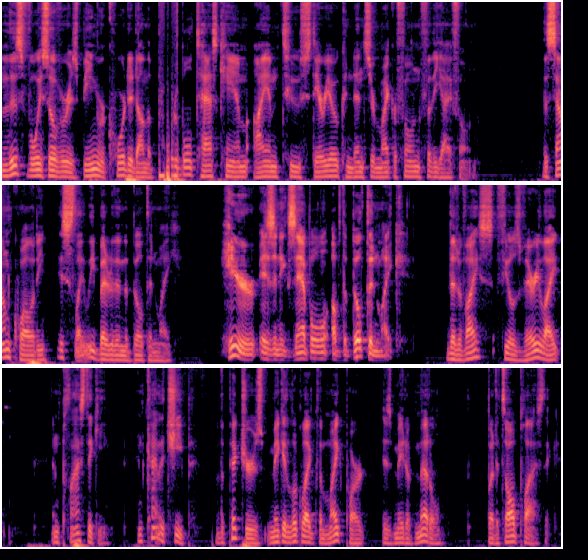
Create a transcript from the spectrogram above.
This voiceover is being recorded on the portable Tascam IM2 stereo condenser microphone for the iPhone. The sound quality is slightly better than the built-in mic. Here is an example of the built-in mic. The device feels very light and plasticky and kind of cheap. The pictures make it look like the mic part is made of metal, but it's all plastic.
